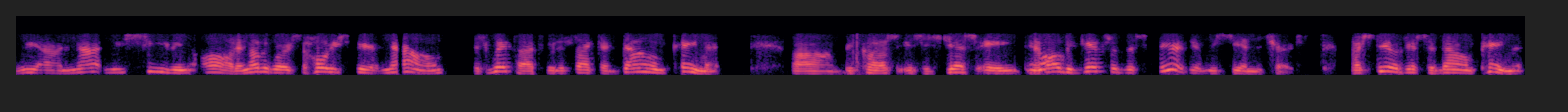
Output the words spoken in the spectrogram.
we are not receiving all. In other words, the Holy Spirit now is with us, but it's like a down payment uh, because it's just a, and all the gifts of the Spirit that we see in the church are still just a down payment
